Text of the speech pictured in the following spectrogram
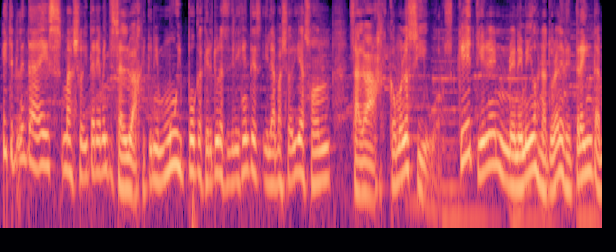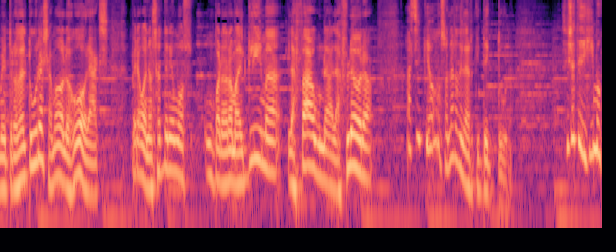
Este planeta es mayoritariamente salvaje, tiene muy pocas criaturas inteligentes y la mayoría son salvajes, como los Ewoks, que tienen enemigos naturales de 30 metros de altura llamados los Gorax. Pero bueno, ya tenemos un panorama del clima, la fauna, la flora, así que vamos a hablar de la arquitectura. Si ya te dijimos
